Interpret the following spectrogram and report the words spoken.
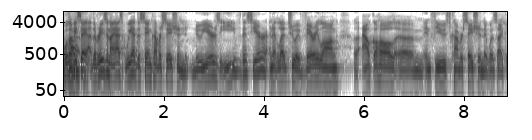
Well, let me say the reason I ask. We had the same conversation New Year's Eve this year, and it led to a very long uh, alcohol um, infused conversation that was like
